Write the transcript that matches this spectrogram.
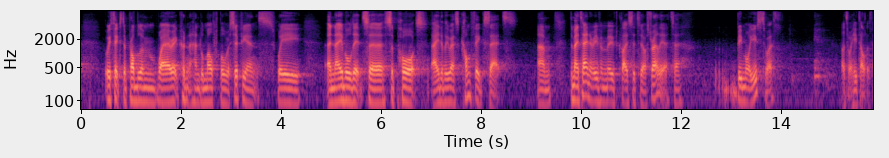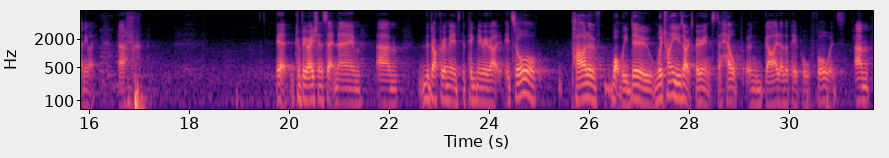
we fixed a problem where it couldn't handle multiple recipients. We enabled it to support AWS config sets. Um, the maintainer even moved closer to Australia to be more used to us. That's what he told us anyway. Um, yeah, configuration set name, um, the Docker image, the Pygmy rewrite, it's all part of what we do, we're trying to use our experience to help and guide other people forwards. Um, a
